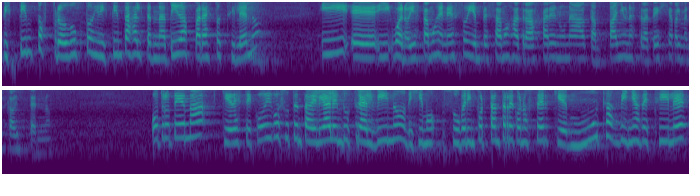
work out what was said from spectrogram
distintos productos y distintas alternativas para estos chilenos. Y, eh, bueno, y estamos en eso y empezamos a trabajar en una campaña, una estrategia para el mercado interno. Otro tema que de este Código de Sustentabilidad de la Industria del Vino dijimos súper importante reconocer que muchas viñas de Chile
